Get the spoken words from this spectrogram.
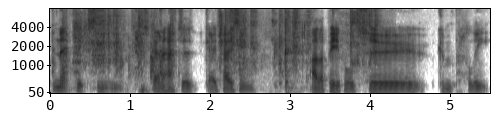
Netflix is going to have to go chasing other people to complete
